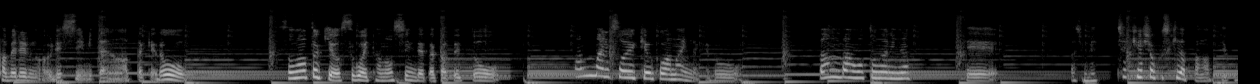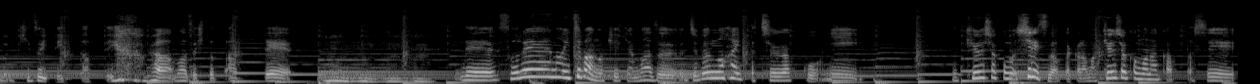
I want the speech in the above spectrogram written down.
食べれるのは嬉しいみたいなのあったけど、その時をすごい楽しんでたかというと、あんまりそういう記憶はないんだけど、だんだん大人になって、私めっちゃ給食好きだったなっていうことに気づいていったっていうのが まず一つあって、うんうんうんで、それの一番の経験はまず自分の入った中学校に、給食も、私立だったから、まあ給食もなかったし、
